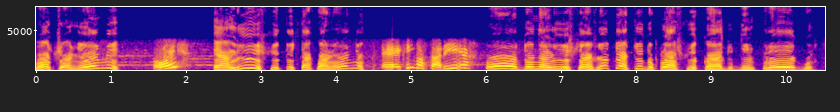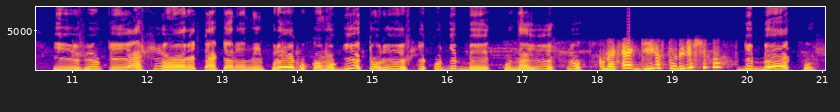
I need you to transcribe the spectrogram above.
What's your name? Oi? É Alice que tá falando? É, quem gostaria? Ô, dona Alice, a gente é aqui do classificado de emprego e viu que a senhora está querendo emprego como guia turístico de beco, não é isso? Como é que é? Guia turístico? De becos.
